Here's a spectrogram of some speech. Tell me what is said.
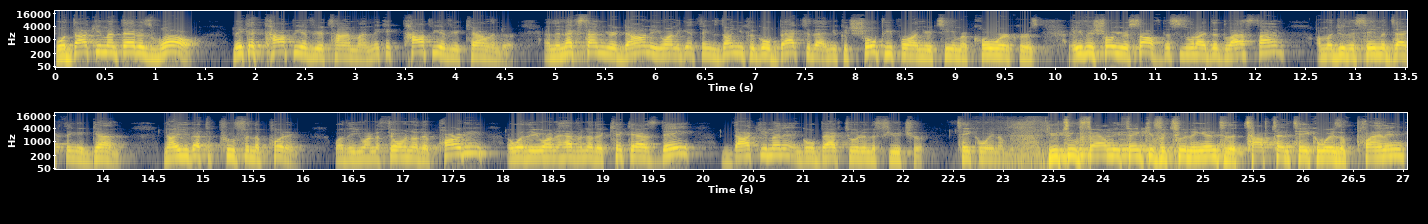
well, document that as well. Make a copy of your timeline, make a copy of your calendar. And the next time you're down or you want to get things done, you could go back to that and you could show people on your team or coworkers, or even show yourself, this is what I did last time. I'm going to do the same exact thing again. Now you got the proof in the pudding. Whether you want to throw another party or whether you want to have another kick ass day, document it and go back to it in the future. Takeaway number two. YouTube family, thank you for tuning in to the top 10 takeaways of planning.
